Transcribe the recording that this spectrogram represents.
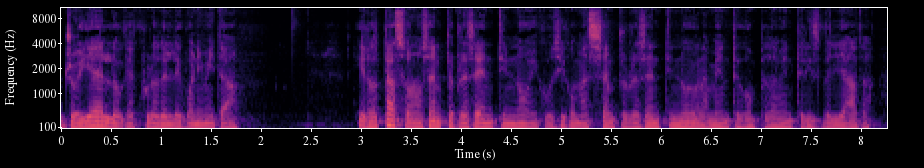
gioiello che è quello dell'equanimità. In realtà sono sempre presenti in noi, così come è sempre presente in noi una mente completamente risvegliata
